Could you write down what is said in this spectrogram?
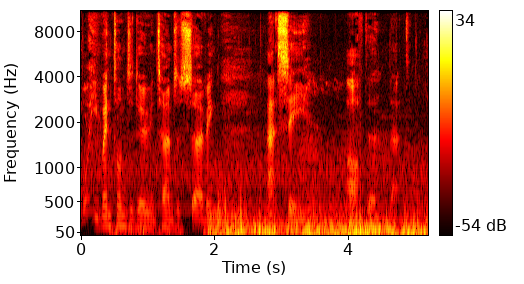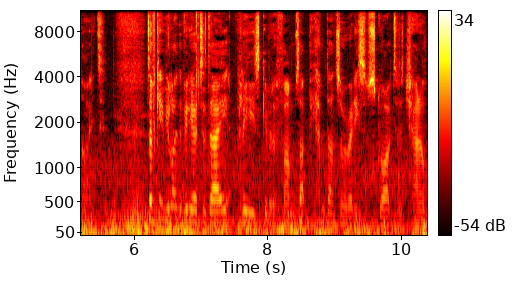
and what he went on to do in terms of serving at sea after that night. Don't forget if you liked the video today, please give it a thumbs up. If you haven't done so already, subscribe to the channel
